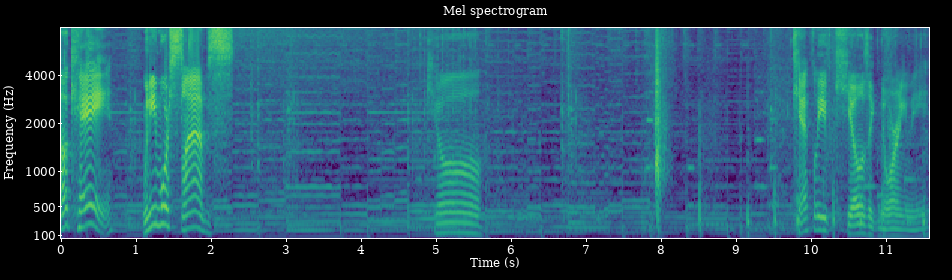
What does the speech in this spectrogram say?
Okay. We need more slabs. Kill. Can't believe Kyo's ignoring me.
